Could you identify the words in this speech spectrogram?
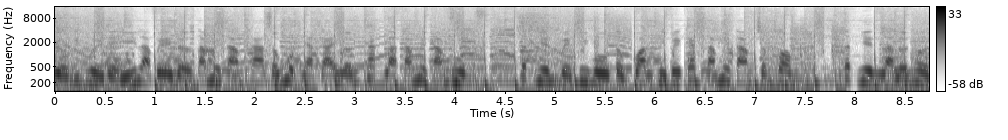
điều ít người để ý là vn88 khá giống một nhà cái lớn khác là 88 won. Tất nhiên về quy mô tổng quan thì w88 com, tất nhiên là lớn hơn.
